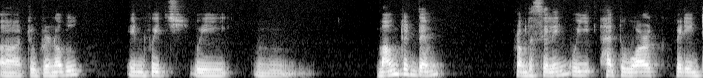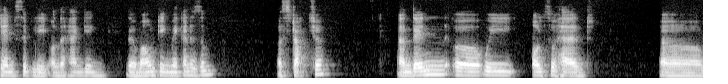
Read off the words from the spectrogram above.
uh, to Grenoble, in which we um, mounted them from the ceiling. We had to work very intensively on the hanging, the mounting mechanism, a structure. And then uh, we also had uh,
